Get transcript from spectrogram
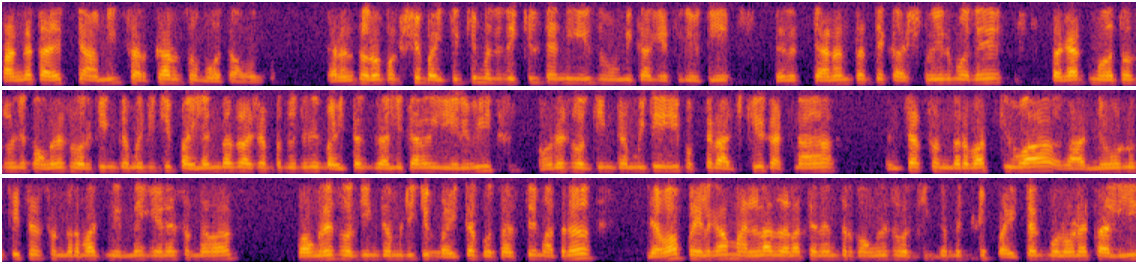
सांगत आहेत की आम्ही सरकारसोबत आहोत. कारण सर्वपक्षीय बैठकीमध्ये देखील त्यांनी हीच भूमिका घेतली होती. त्यानंतर ते काश्मीरमध्ये सगळ्यात महत्वाचं म्हणजे काँग्रेस वर्किंग कमिटीची पहिल्यांदाच अशा पद्धतीने बैठक झाली. कारण एरवी काँग्रेस वर्किंग कमिटी ही फक्त राजकीय घटनांच्या संदर्भात किंवा निवडणुकीच्या संदर्भात निर्णय घेण्यासंदर्भात काँग्रेस वर्किंग कमिटीची बैठक होत असते. मात्र जेव्हा पहिलगाम हल्ला झाला त्यानंतर काँग्रेस वर्किंग कमिटीची बैठक बोलवण्यात आली.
